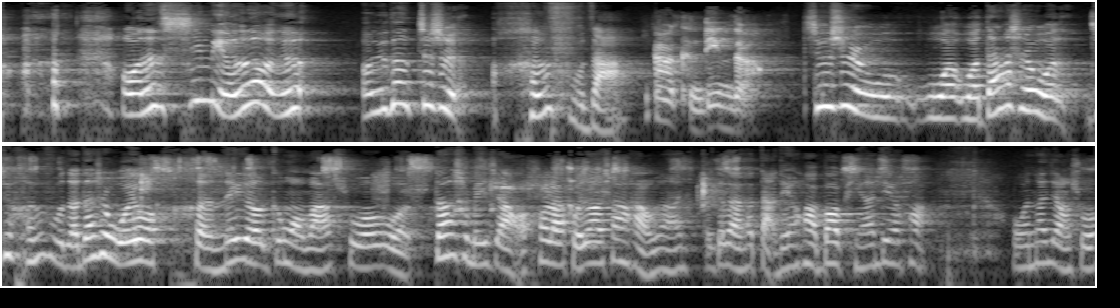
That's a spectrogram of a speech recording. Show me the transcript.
我的心里，我真的我觉得，我觉得就是很复杂。那肯定的。就是我我我当时我就很复杂，但是我又很那个跟我妈说，我当时没讲，我后来回到上海，我跟她我给她打电话报平安电话，我跟她讲说，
